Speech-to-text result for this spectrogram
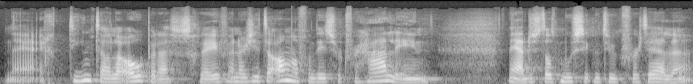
nou ja, echt tientallen opera's geschreven en daar zitten allemaal van dit soort verhalen in. Nou ja, dus dat moest ik natuurlijk vertellen.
